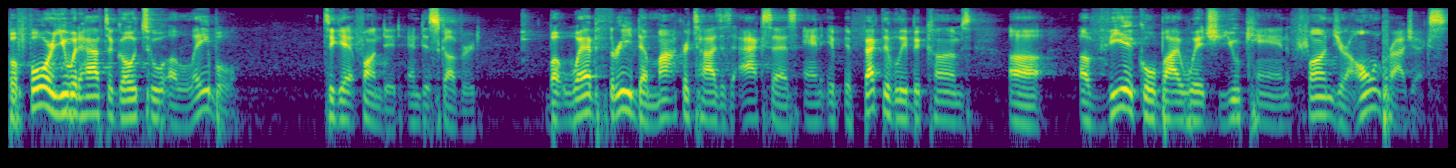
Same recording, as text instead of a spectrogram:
Before you would have to go to a label to get funded and discovered. But Web3 democratizes access and it effectively becomes uh, a vehicle by which you can fund your own projects.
